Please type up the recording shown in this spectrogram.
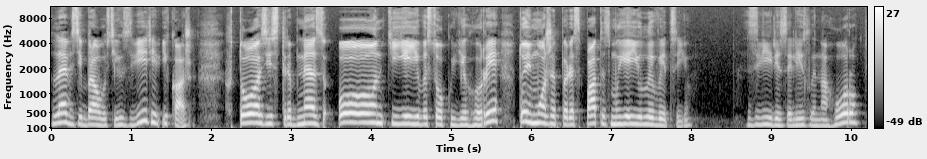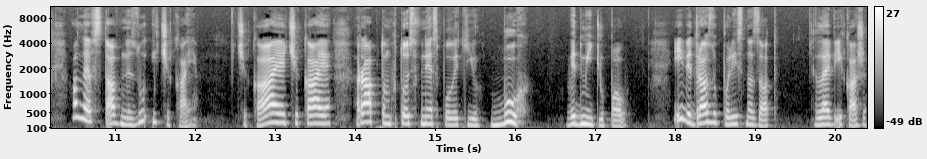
Лев зібрав усіх звірів і каже: Хто зістрибне з он тієї високої гори, той може переспати з моєю левицею. Звірі залізли на гору, а лев став внизу і чекає. Чекає, чекає, раптом хтось вниз полетів. Бух! Ведмідь упав. І відразу поліз назад. Лев і каже:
